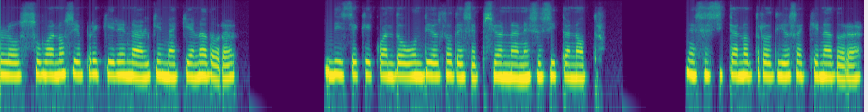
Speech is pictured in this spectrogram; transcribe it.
los humanos siempre quieren a alguien a quien adorar. Dice que cuando un Dios lo decepciona, necesitan otro. Necesitan otro Dios a quien adorar.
